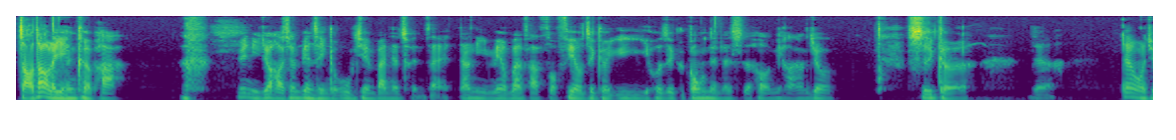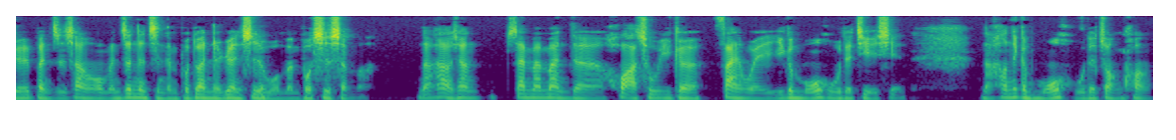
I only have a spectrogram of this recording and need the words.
找到了也很可怕。因为你就好像变成一个物件般的存在，当你没有办法 fulfill 这个意义或这个功能的时候，你好像就失格了，对啊。但我觉得本质上，我们真的只能不断的认识我们不是什么。那它好像在慢慢的画出一个范围，一个模糊的界限，然后那个模糊的状况，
